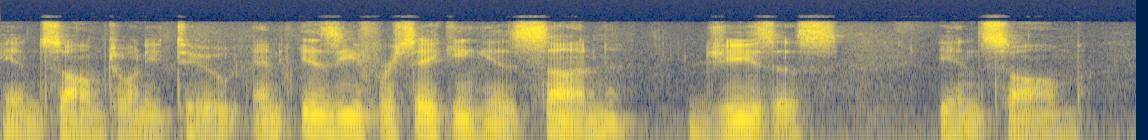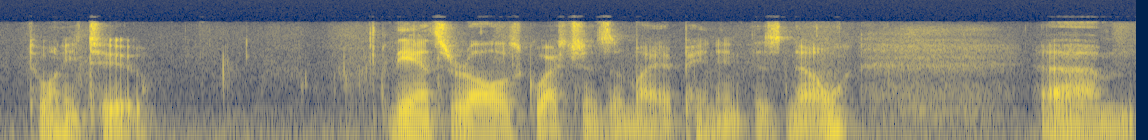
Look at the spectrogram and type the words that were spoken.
in Psalm 22? And is he forsaking his son, Jesus, in Psalm 22? The answer to all those questions, in my opinion, is no. Um,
